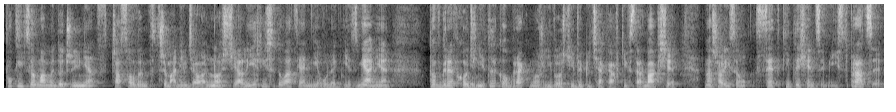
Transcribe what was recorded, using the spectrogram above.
Póki co mamy do czynienia z czasowym wstrzymaniem działalności, ale jeśli sytuacja nie ulegnie zmianie, to w grę wchodzi nie tylko brak możliwości wypicia kawki w Starbucksie, na szali są setki tysięcy miejsc pracy.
